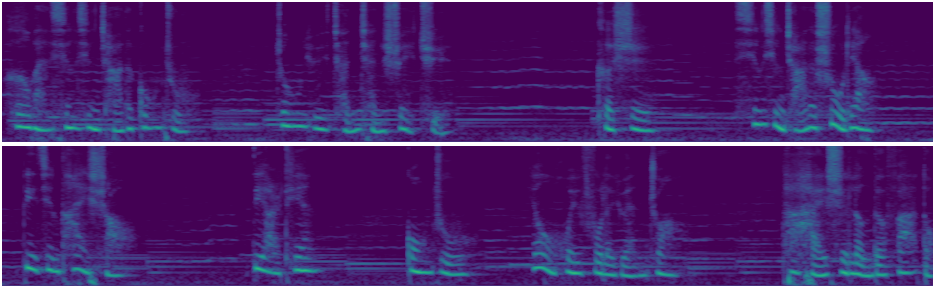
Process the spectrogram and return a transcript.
喝完星星茶的公主，终于沉沉睡去。可是，星星茶的数量毕竟太少。第二天，公主又恢复了原状，她还是冷得发抖。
